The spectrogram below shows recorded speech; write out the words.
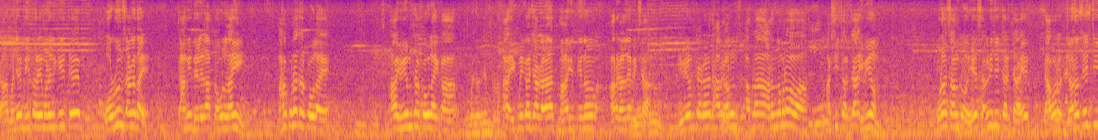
का- म्हणजे मी तर हे म्हणेल की ते ओरडून सांगत आहे की आम्ही दिलेला कौल नाही. हा कोणाचा कौल आहे? हा यू एमचा कौल आहे का? हा एकमेकाच्या गळ्यात महायुतीनं हार घालण्यापेक्षा ईव्हीएमच्या गळ्यात हार घालून आपला आनंद मनवावा अशी चर्चा ईव्हीएम. पुन्हा सांगतो? हे सगळी जी चर्चा आहे त्यावर जनतेची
